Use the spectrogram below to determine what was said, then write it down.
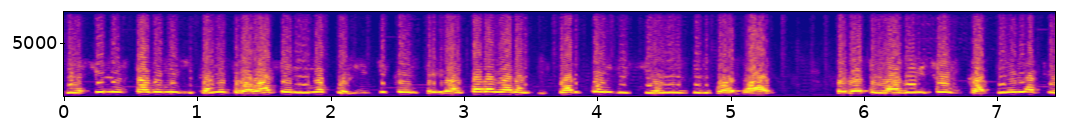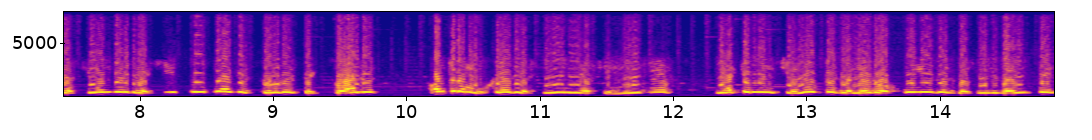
y así el Estado mexicano trabaja en una política integral para garantizar condiciones de igualdad. Por otro lado, hizo hincapié en la creación del registro de agresores sexuales contra mujeres, niñas y niños, ya que mencionó que de enero a junio del 2020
